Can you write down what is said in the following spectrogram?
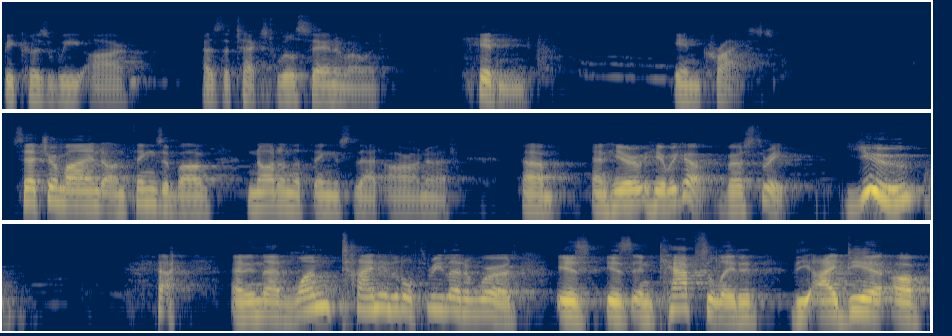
because we are, as the text will say in a moment, hidden in Christ. Set your mind on things above, not on the things that are on earth. Um, and here, here we go, verse 3. You, and in that one tiny little three letter word, is, is encapsulated the idea of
